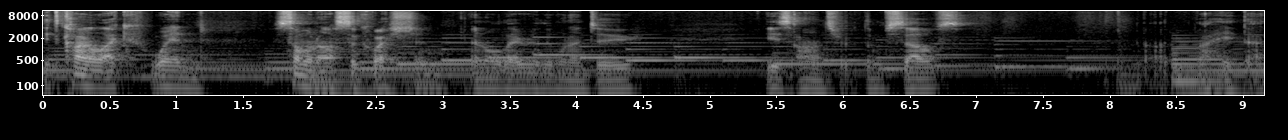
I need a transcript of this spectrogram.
It's kind of like when someone asks a question and all they really want to do is answer it themselves. I, I hate that.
